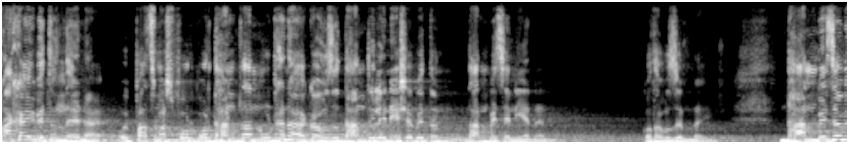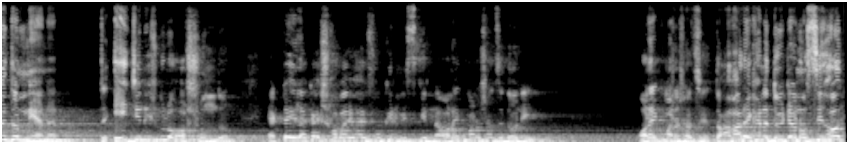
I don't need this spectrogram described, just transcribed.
টাকাই বেতন দেয় না। ওই পাঁচ মাস পর পর ধান টান ওঠে না হুজুর, ধান তুলে নিয়ে এসে বেতন, ধান বেছে নিয়ে নেন। কথা বুঝেন নাই? ধান বেচা বেতন নিয়ে নেন। তো এই জিনিসগুলো অসুন্দর। একটা এলাকায় সবাই ভাই ফকির মিসকিন না, অনেক মানুষ আছে ধনী। অনেক মানুষ আছে। তো আমার এখানে দুইটা নসিহত।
